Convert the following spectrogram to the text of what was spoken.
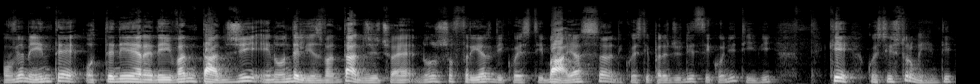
ovviamente ottenere dei vantaggi e non degli svantaggi, cioè non soffrire di questi bias, di questi pregiudizi cognitivi che questi strumenti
